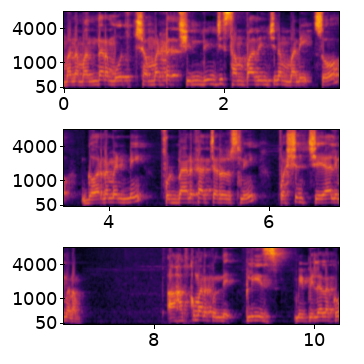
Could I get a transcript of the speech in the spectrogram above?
మనమందరము చెమట చిందించి సంపాదించిన మనీ సో గవర్నమెంట్ని ఫుడ్ మ్యానుఫ్యాక్చరర్స్ని క్వశ్చన్ చేయాలి మనం. ఆ హక్కు మనకుంది. ప్లీజ్ మీ పిల్లలకు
